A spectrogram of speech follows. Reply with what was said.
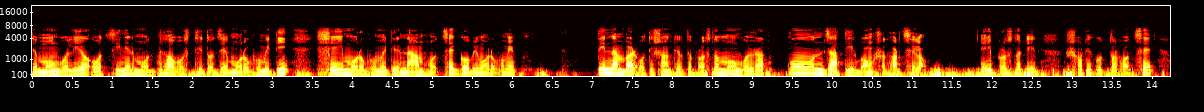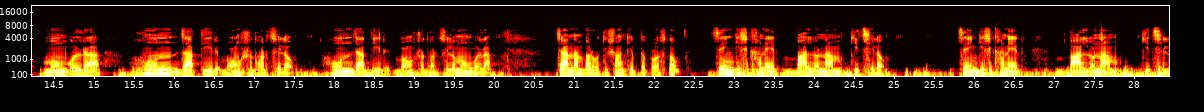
যে মঙ্গোলীয় ও চীনের মধ্যে অবস্থিত যে মরুভূমিটি, সেই মরুভূমিটির নাম হচ্ছে গোবি মরুভূমি। তিন নাম্বার অতি সংক্ষিপ্ত প্রশ্ন, মঙ্গলরা কোন জাতির বংশধর ছিল? এই প্রশ্নটির সঠিক উত্তর হচ্ছে, মঙ্গলরা হুন জাতির বংশধর ছিল। হুন জাতির বংশধর ছিল মঙ্গলরা। চার নাম্বার অতি সংক্ষিপ্ত প্রশ্ন, চেঙ্গিস খানের বাল্য নাম কি ছিল? চেঙ্গিস খানের বাল্য নাম কি ছিল?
